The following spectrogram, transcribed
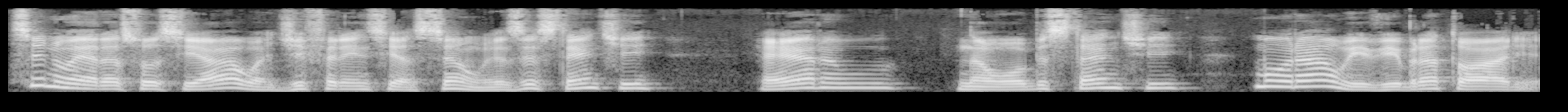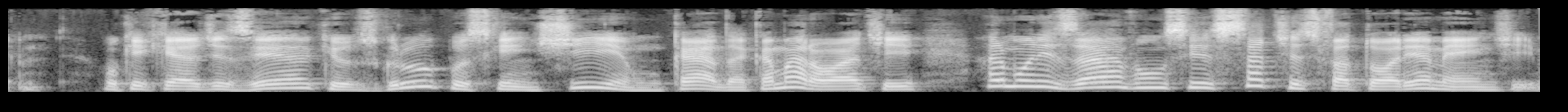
se não era social a diferenciação existente, era-o, não obstante, moral e vibratória, o que quer dizer que os grupos que enchiam cada camarote harmonizavam-se satisfatoriamente,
